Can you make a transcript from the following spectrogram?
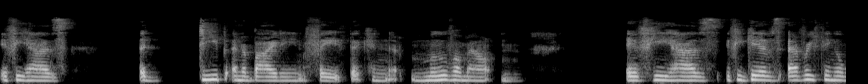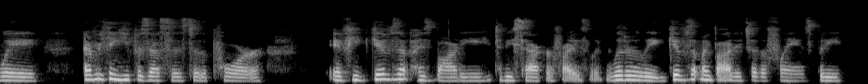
if he has a deep and abiding faith that can move a mountain if he has if he gives everything away everything he possesses to the poor if he gives up his body to be sacrificed like literally gives up my body to the flames but he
